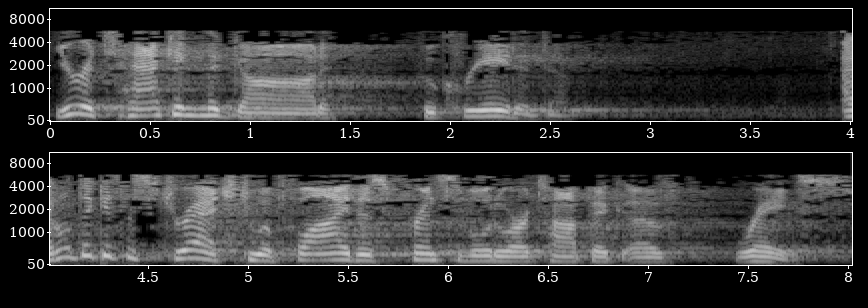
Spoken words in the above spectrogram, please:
You're attacking the God who created them. I don't think it's a stretch to apply this principle to our topic of race.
